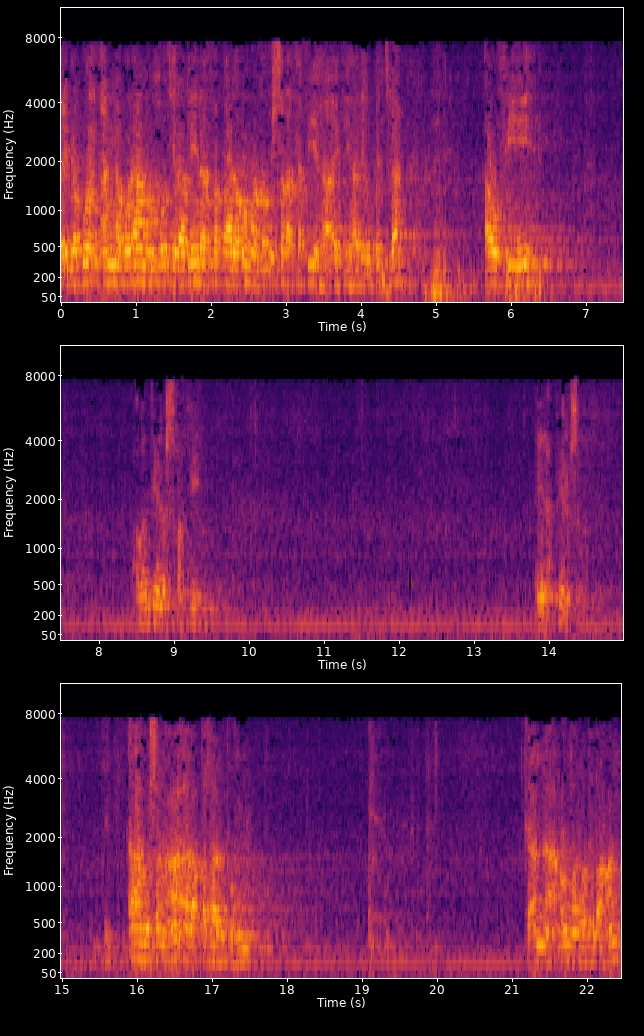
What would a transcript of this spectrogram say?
طيب يقول أن غلاما قتل غيلة فقال عمر لو اشترك فيها أي في هذه القتلة أو فيه أظن فيه نسخة فيه. أي نعم فيه نسخة. أهل صنعاء لقتلتهم كأن عمر رضي الله عنه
